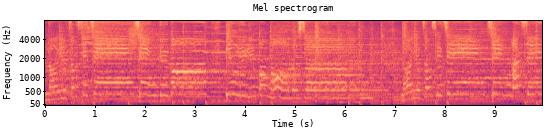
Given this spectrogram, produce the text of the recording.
窗。來日縱是千。上，来日纵是千千晚星。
